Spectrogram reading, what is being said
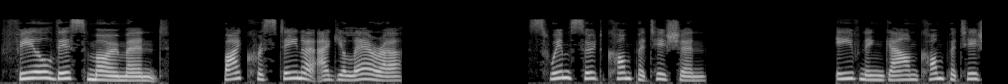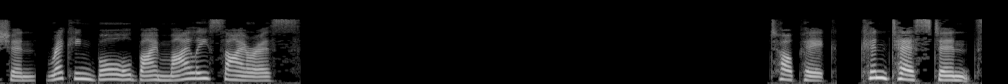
"Feel This Moment" by Christina Aguilera. Swimsuit competition. Evening gown competition, Wrecking Ball by Miley Cyrus. Contestants.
